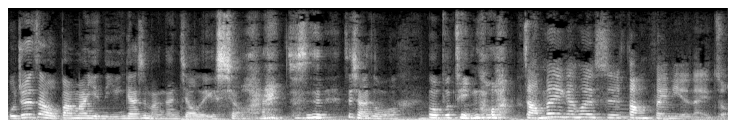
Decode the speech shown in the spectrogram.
我觉得在我爸妈眼里应该是蛮难教的一个小孩，就是这小孩怎么那么不听话？长辈应该会是放飞你的那一种。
